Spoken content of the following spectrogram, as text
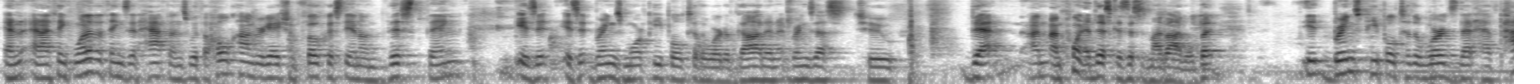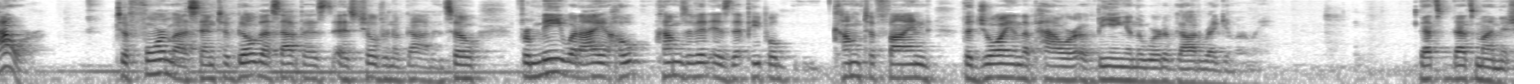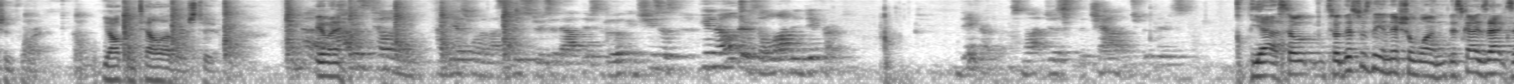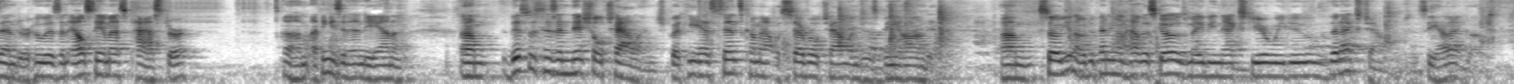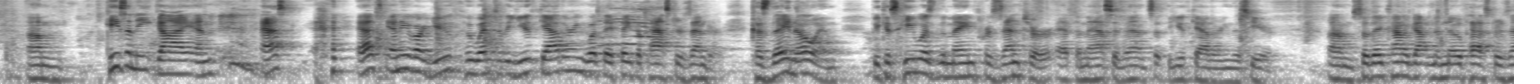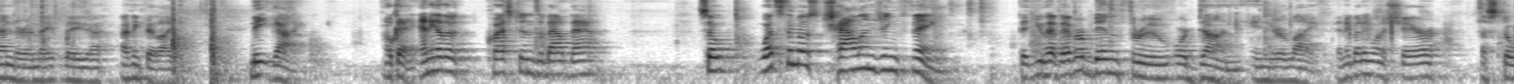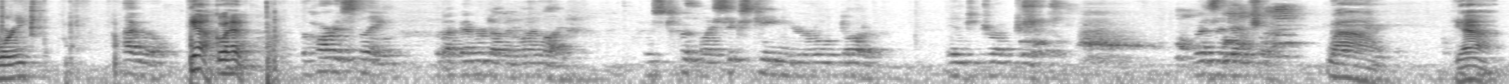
And, and I think one of the things that happens with the whole congregation focused in on this thing is it is it brings more people to the Word of God and it brings us to that. I'm, I'm pointing at this because this is my Bible, but it brings people to the words that have power to form us and to build us up as, as children of God. And so for me, what I hope comes of it is that people come to find the joy and the power of being in the Word of God regularly. That's that's my mission for it. Y'all can tell others too. Elaine. I was telling, I guess, one of my sisters about this book, and she says, you know, there's a lot of different, different ones, not just the challenge, but there's, Yeah, so so this was the initial one. This guy Zach Zehnder, who is an LCMS pastor, um, I think he's in Indiana. Um, this was his initial challenge, but he has since come out with several challenges beyond it. Um, so you know, depending on how this goes, maybe next year we do the next challenge and see how that goes. Um, he's a neat guy, and ask ask any of our youth who went to the youth gathering what they think of Pastor Zehnder, because they know him because he was the main presenter at the mass events at the youth gathering this year. Um, so they've kind of gotten to know Pastor Zehnder, and they, they uh, I think they like him. Neat guy. Okay, any other questions about that? So, what's the most challenging thing that you have ever been through or done in your life? Anybody want to share a story? I will. Yeah, go ahead. The hardest thing that I've ever done in my life was to put my 16 year old daughter into drug treatment, residential. Wow. Yeah,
